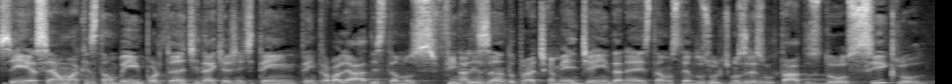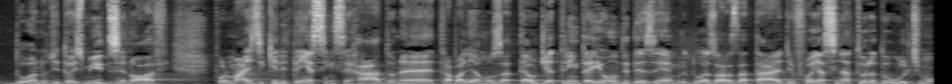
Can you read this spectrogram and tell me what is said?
Sim, essa é uma questão bem importante, né, que a gente tem, tem trabalhado, estamos finalizando praticamente ainda, né, estamos tendo os últimos resultados do ciclo do ano de 2019, por mais de que ele tenha se encerrado, né, trabalhamos até o dia 31 de dezembro, duas horas da tarde, foi a assinatura do último,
